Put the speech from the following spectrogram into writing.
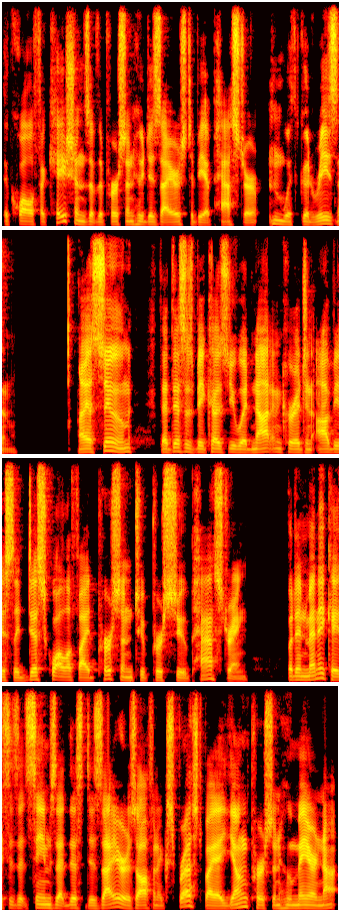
the qualifications of the person who desires to be a pastor with good reason. I assume that this is because you would not encourage an obviously disqualified person to pursue pastoring. But in many cases, it seems that this desire is often expressed by a young person who may or not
